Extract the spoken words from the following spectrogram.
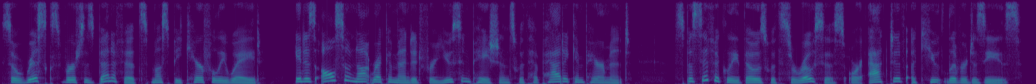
so risks versus benefits must be carefully weighed. It is also not recommended for use in patients with hepatic impairment, specifically those with cirrhosis or active acute liver disease.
